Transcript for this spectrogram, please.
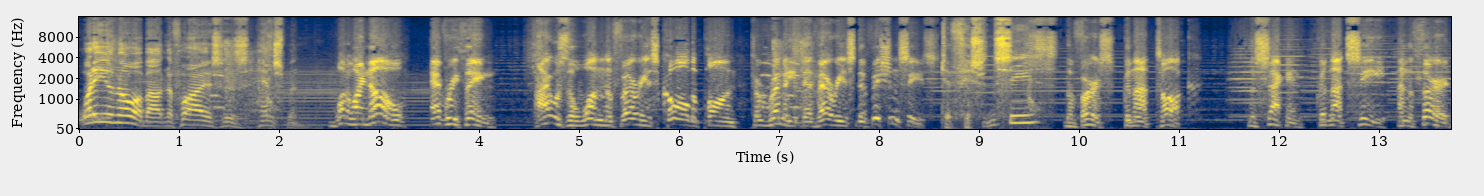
What do you know about Nefarious' henchmen? What do I know? Everything. I was the one Nefarious called upon to remedy their various deficiencies. Deficiencies? The first could not talk. The second could not see. And the third,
